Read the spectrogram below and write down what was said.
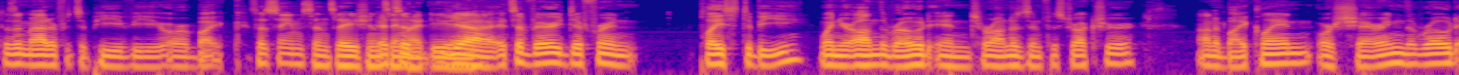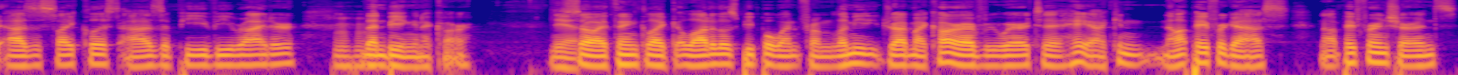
Doesn't matter if it's a PEV or a bike. It's the same sensation, It's same a, idea. Yeah, it's a very different place to be when you're on the road in Toronto's infrastructure on a bike lane or sharing the road as a cyclist, as a PEV rider, Mhm. than being in a car. yeah. So I think like a lot of those people went from let me drive my car everywhere to hey I can not pay for gas, not pay for insurance,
